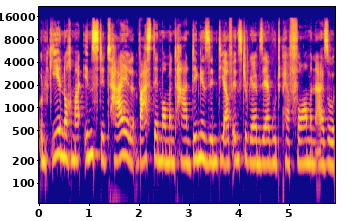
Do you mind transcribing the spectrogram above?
und gehe nochmal ins Detail, was denn momentan Dinge sind, die auf Instagram sehr gut performen. Also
